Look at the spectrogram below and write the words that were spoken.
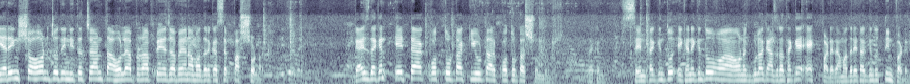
ইয়ারিং সহ যদি নিতে চান, তাহলে আপনারা পেয়ে যাবেন আমাদের কাছে পাঁচশো টাকা। গাইজ দেখেন, এটা কতটা কিউট আর কতটা সুন্দর। দেখেন, সেন্টটা কিন্তু এখানে কিন্তু অনেকগুলা গাজরা থাকে এক পাটের আমাদের এটা কিন্তু তিন পাটের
